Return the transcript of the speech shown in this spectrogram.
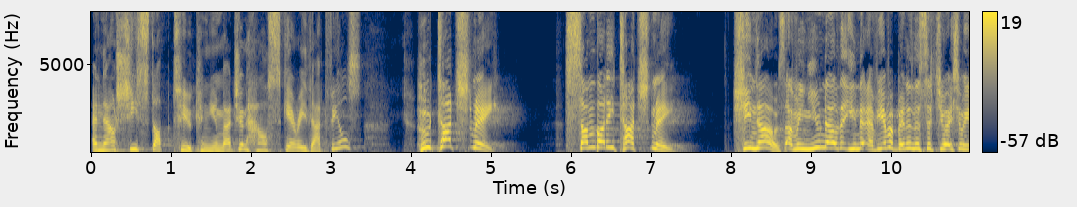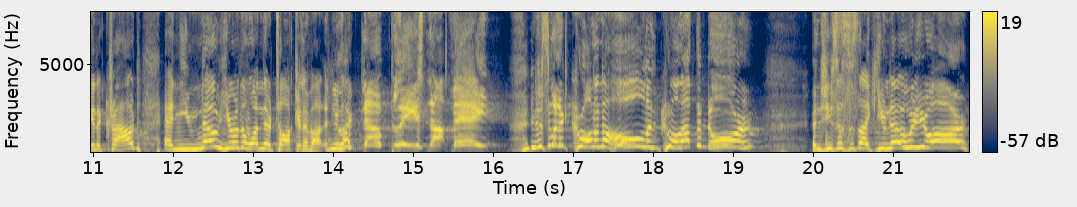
and now she's stopped too. Can you imagine how scary that feels? Who touched me? Somebody touched me. She knows. I mean, you know that you know. Have you ever been in a situation where you're in a crowd and you know you're the one they're talking about, and you're like, no, please, not me. You just want to crawl in a hole and crawl out the door. And Jesus is like, you know who you are.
